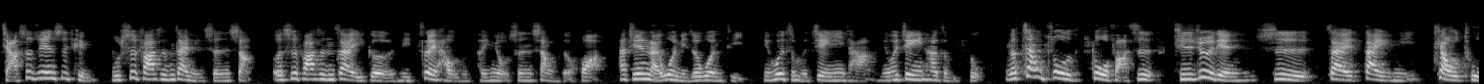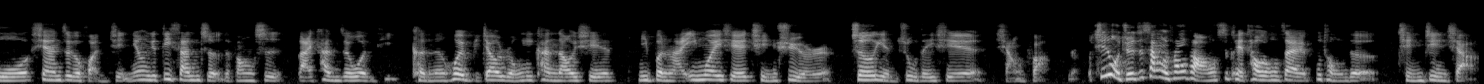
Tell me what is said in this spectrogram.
假设这件事情不是发生在你身上，而是发生在一个你最好的朋友身上的话，他今天来问你这个问题，你会怎么建议他？你会建议他怎么做？那这样做的做法是，其实就有点是在带你跳脱现在这个环境，你用一个第三者的方式来看这个问题，可能会比较容易看到一些你本来因为一些情绪而遮掩住的一些想法。其实我觉得这三个方法是可以套用在不同的情境下。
